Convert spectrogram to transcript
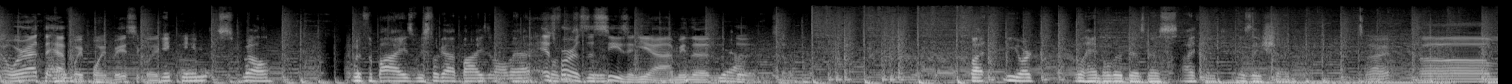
No, we're at the halfway point basically. eight games. Well, with the buys, we still got buys and all that. As So far as the season, yeah. I mean the, Yeah. the so. but New York will handle their business, I think, as they should. All right. Um,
